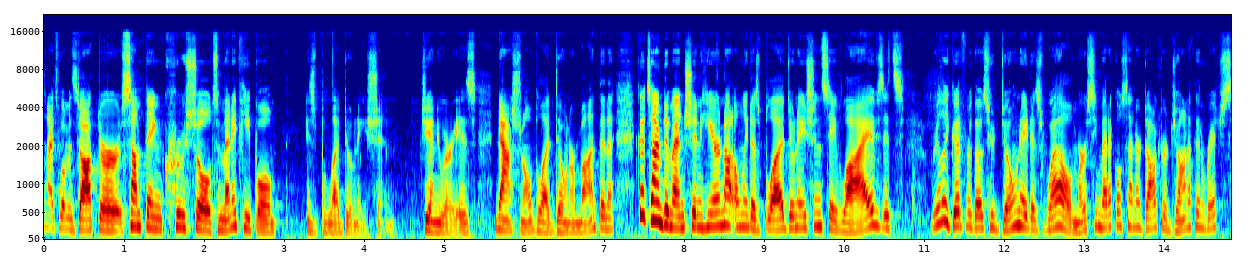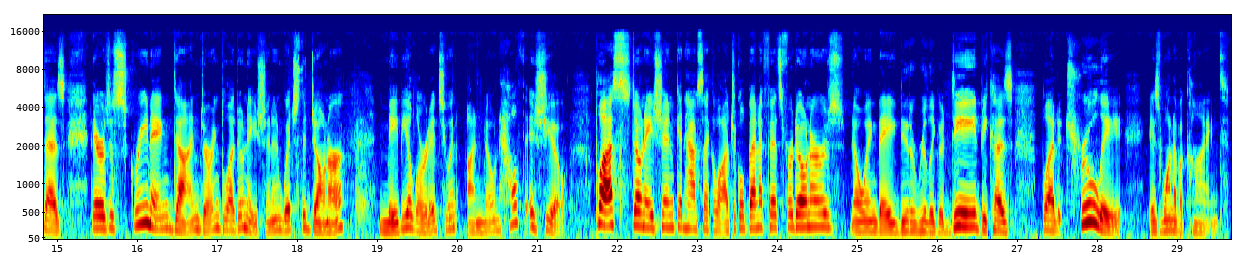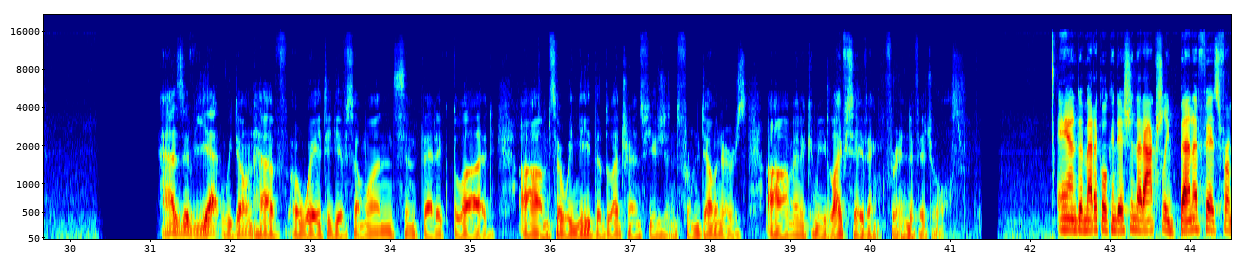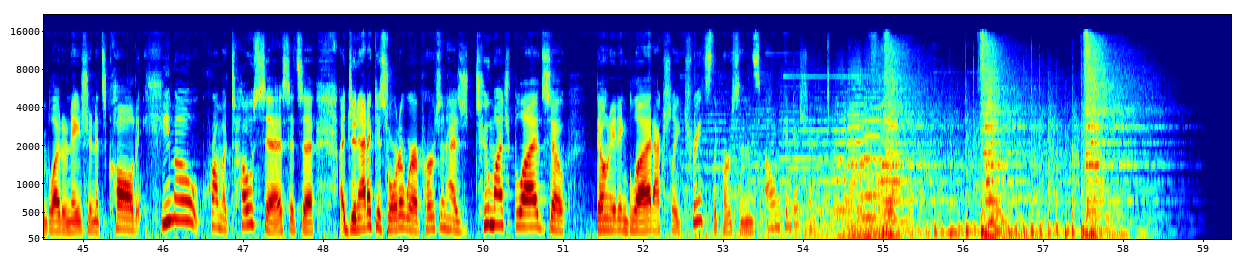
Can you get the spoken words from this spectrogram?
Tonight's Women's Doctor, something crucial to many people is blood donation. January is National Blood Donor Month, and a good time to mention here not only does blood donation save lives, it's really good for those who donate as well. Mercy Medical Center Dr. Jonathan Rich says there is a screening done during blood donation in which the donor may be alerted to an unknown health issue. Plus, donation can have psychological benefits for donors, knowing they did a really good deed because blood truly is one of a kind. As of yet, we don't have a way to give someone synthetic blood. Um, so we need the blood transfusions from donors, um, and it can be life-saving for individuals. And a medical condition that actually benefits from blood donation. It's called hemochromatosis. It's a, a genetic disorder where a person has too much blood, so donating blood actually treats the person's own condition.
